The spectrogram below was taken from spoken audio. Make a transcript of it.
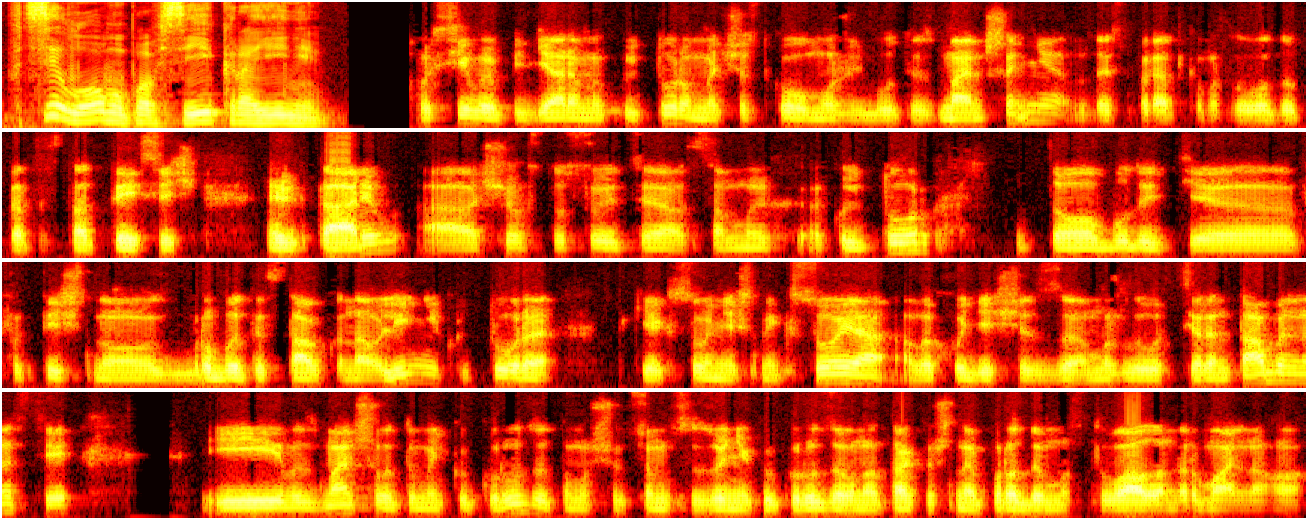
в цілому по всій країні. Посіви під ярими культурами частково можуть бути зменшені, десь порядка можливо до 500 тисяч гектарів. А що стосується самих культур, то будуть е, фактично робити ставку на олійні культури, такі як соняшник, соя, виходячи з можливості рентабельності. І зменшуватимуть кукурудзу, тому що в цьому сезоні кукурудза вона також не продемонструвала нормального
